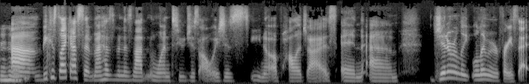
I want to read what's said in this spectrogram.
mm-hmm. um, because, like I said, my husband is not one to just always just, you know, apologize. And um, generally, well, let me rephrase that.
